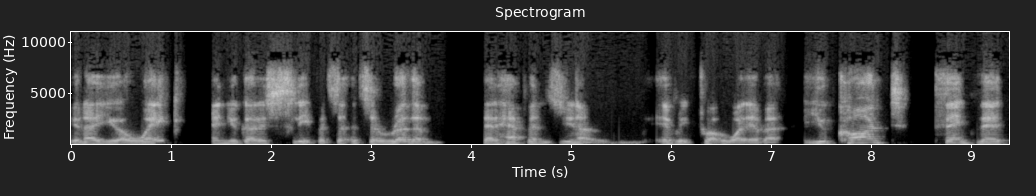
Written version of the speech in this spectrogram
You know, you awake and you go to sleep. It's a it's a rhythm that happens. You know, every twelve or whatever. You can't think that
